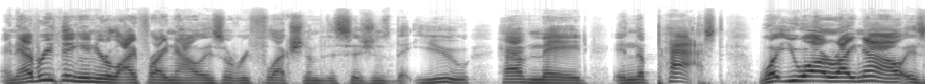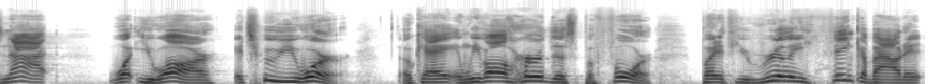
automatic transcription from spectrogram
And everything in your life right now is a reflection of the decisions that you have made in the past. What you are right now is not what you are, it's who you were. Okay. And we've all heard this before. But if you really think about it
